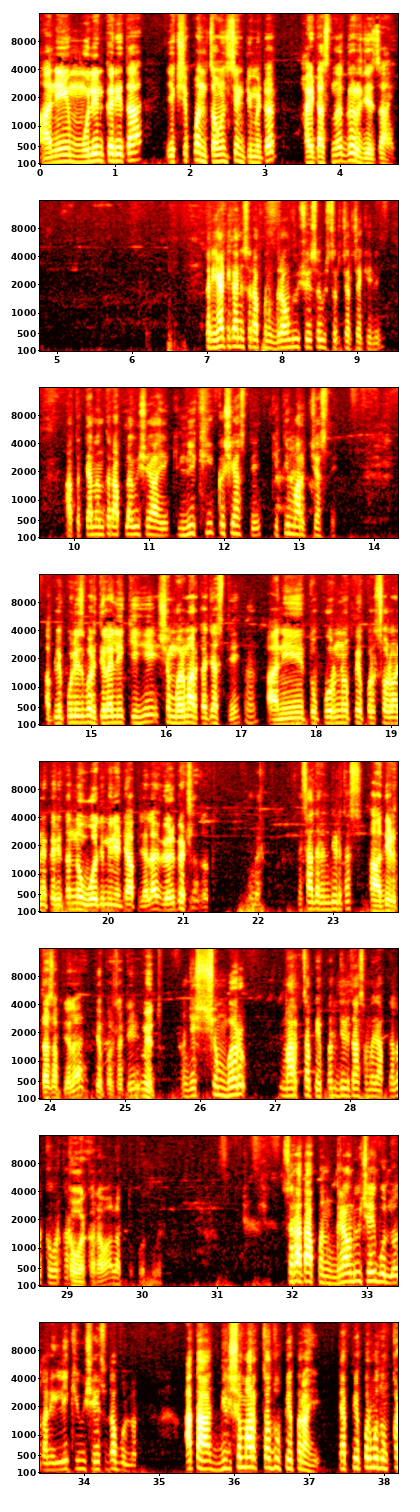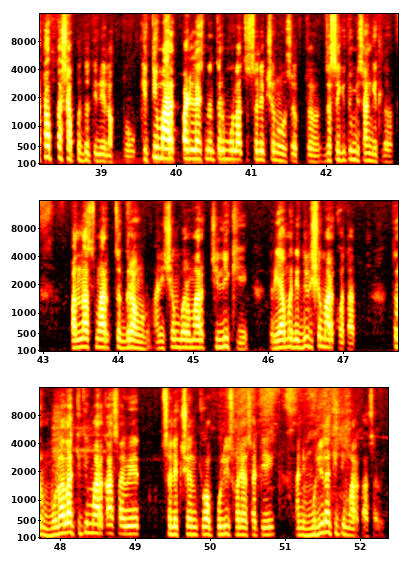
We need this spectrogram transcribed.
आणि मुलींकरिता एकशे पंचावन्न सेंटीमीटर हाईट असणं गरजेचं आहे. तर या ठिकाणी सर आपण ग्राउंड विषयी सविस्तर चर्चा केली. आता त्यानंतर आपला विषय आहे की लेखी कशी असते किती मार्कची असते. आपली पोलीस भरतीला लेखी ही शंभर मार्काची असते. हं. आणि तो पूर्ण पेपर सोडवण्याकरिता नव्वद मिनिटे आपल्याला वेळ भेटला जातो. साधारण दीड तास? हा दीड तास आपल्याला पेपरसाठी मिळतो. म्हणजे शंभर मार्कचा पेपर दीड तासामध्ये आपल्याला कव्हर करावा. कव्हर करावा लागतो पूर्ण. सर आता आपण ग्राउंड विषयी बोललो आणि लेखी विषयी सुद्धा बोललो. आता दीडशे मार्कचा जो पेपर आहे त्या पेपर मधून कट ऑफ कशा पद्धतीने लागतो? किती मार्क पडल्याच नंतर मुलाचं सिलेक्शन होऊ शकतं? जसं की तुम्ही सांगितलं पन्नास मार्कचं ग्राउंड आणि शंभर मार्कची लेखी तर यामध्ये दीडशे मार्क होतात. तर मुलाला किती मार्क असावेत सिलेक्शन किंवा पोलीस होण्यासाठी? आणि मुलीला किती मार्क असावेत?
